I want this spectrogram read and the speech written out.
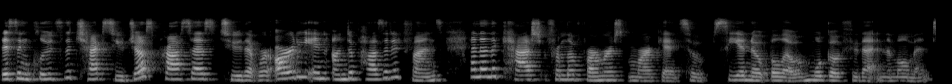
This includes the checks you just processed, two that were already in undeposited funds, and then the cash from the farmer's market. So see a note below, and we'll go through that in a moment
